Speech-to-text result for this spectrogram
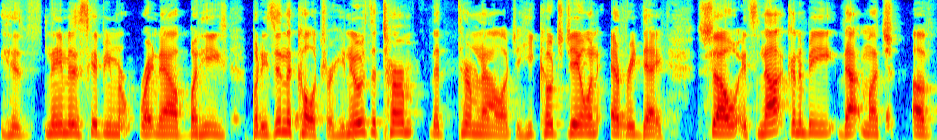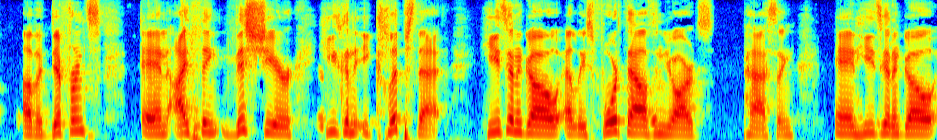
his name is escaping right now, but he's but he's in the culture. He knows the term the terminology. He coached Jalen every day, so it's not going to be that much of of a difference. And I think this year he's going to eclipse that. He's going to go at least four thousand yards passing, and he's going to go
